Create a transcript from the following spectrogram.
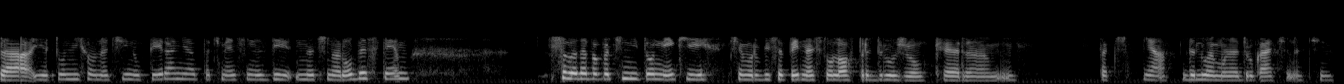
da je to njihov način upiranja, pač meni se ne zdi nič narobe s tem. Seveda pa pač ni to neki, če mora bi se 15 lahko pridružil, ker um, pač, ja, delujemo na drugačen način.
